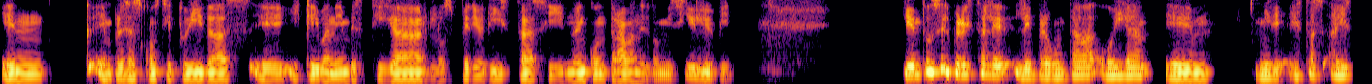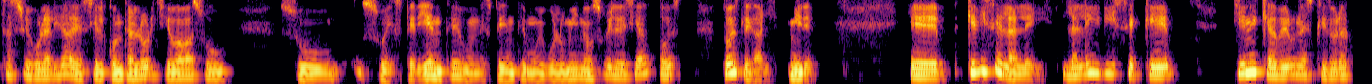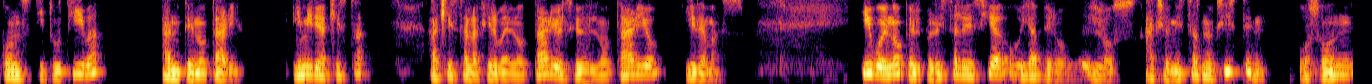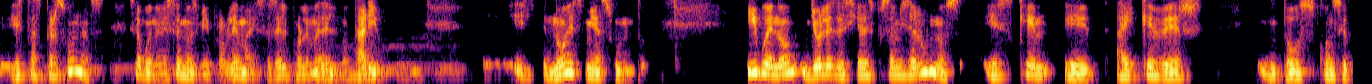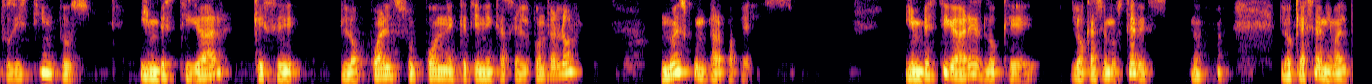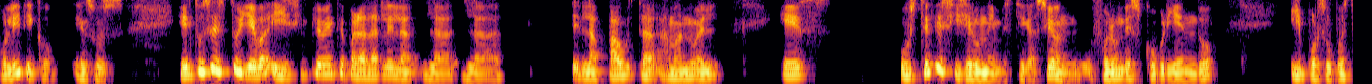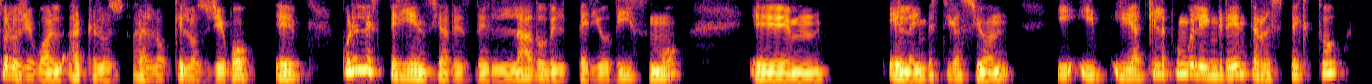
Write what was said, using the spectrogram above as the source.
En empresas constituidas eh, y que iban a investigar los periodistas y no encontraban el domicilio. Y entonces el periodista le, le preguntaba, oiga, em, mire, estas, hay estas regularidades. Y el contralor llevaba su, su, su, expediente, un expediente muy voluminoso, y le decía, todo es, todo es legal. Mire, eh, ¿qué dice la ley? La ley dice que tiene que haber una escritura constitutiva ante notario. Y mire, aquí está. Aquí está la firma del notario, el sello del notario y demás. Y bueno, pero el periodista le decía, oiga, pero los accionistas no existen o son estas personas. O sea, bueno, ese no es mi problema, ese es el problema del notario. No es mi asunto. Y bueno, yo les decía después a mis alumnos, es que eh, hay que ver dos conceptos distintos. Investigar, que se, lo cual supone que tiene que hacer el contralor, no es juntar papeles. Investigar es lo que, lo que hacen ustedes, ¿no? lo que hace Animal Político en sus... Entonces esto lleva, y simplemente para darle la, la, la pauta a Manuel es, ustedes hicieron una investigación, fueron descubriendo y por supuesto los llevó a, que los, a lo que los llevó. Eh, ¿Cuál es la experiencia desde el lado del periodismo em, en la investigación? Y, aquí le pongo el ingrediente respecto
